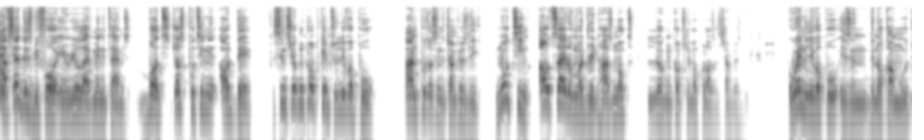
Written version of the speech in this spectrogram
I've said this before in real life many times, but just putting it out there. Since Jurgen Klopp came to Liverpool and put us in the Champions League, no team outside of Madrid has knocked Jurgen Klopp's Liverpool out of the Champions League. When Liverpool is in the knockout mood,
